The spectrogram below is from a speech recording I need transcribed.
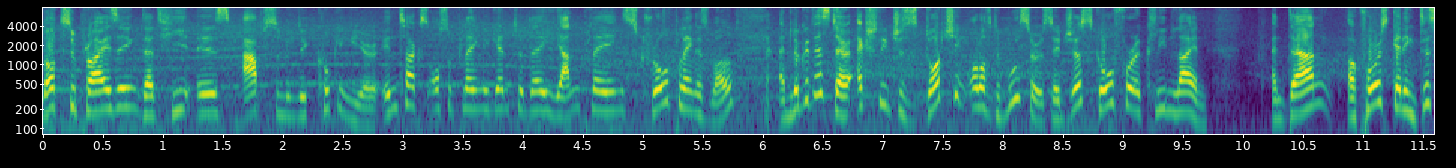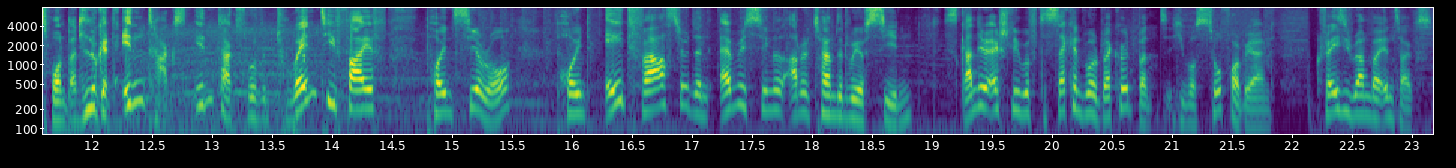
Not surprising that he is absolutely cooking here. Intax also playing again today, Jan playing, Scroll playing as well. And look at this, they're actually just dodging all of the boosters. They just go for a clean line. And then, of course, getting this one. But look at Intax. Intax with a 25.0. 0.8 faster than every single other time that we have seen. Skandir actually with the second world record, but he was so far behind. Crazy run by Intax.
